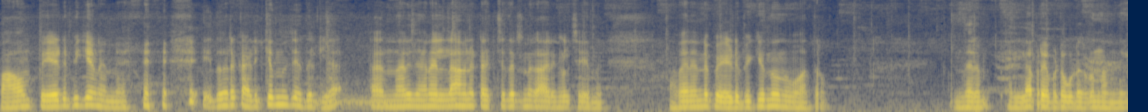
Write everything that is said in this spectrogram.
പാവം പേടിപ്പിക്കുകയാണ് എന്നെ. ഇതുവരെ കടിക്കൊന്നും ചെയ്തിട്ടില്ല. എന്നാലും ഞാൻ എല്ലാം അവനെ ടച്ച് ചെയ്തിട്ടുണ്ട് കാര്യങ്ങൾ ചെയ്യുന്നത് അവൻ എന്നെ പേടിപ്പിക്കുന്നു എന്ന് മാത്രം. എന്തായാലും എല്ലാ പ്രിയപ്പെട്ട കൂട്ടുകാർക്കും നന്ദി.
